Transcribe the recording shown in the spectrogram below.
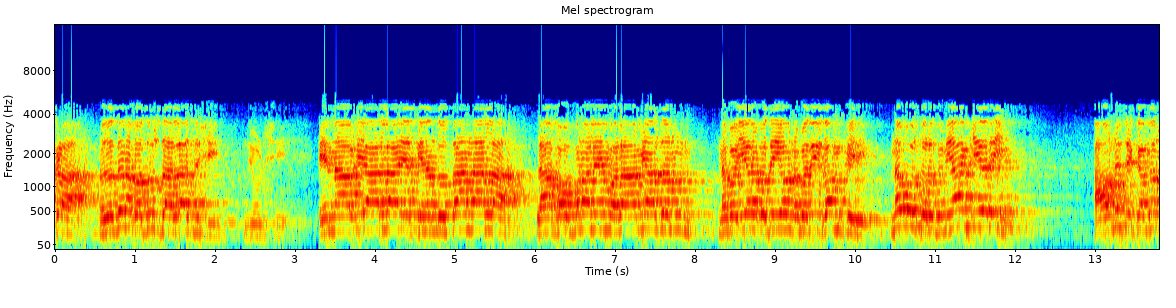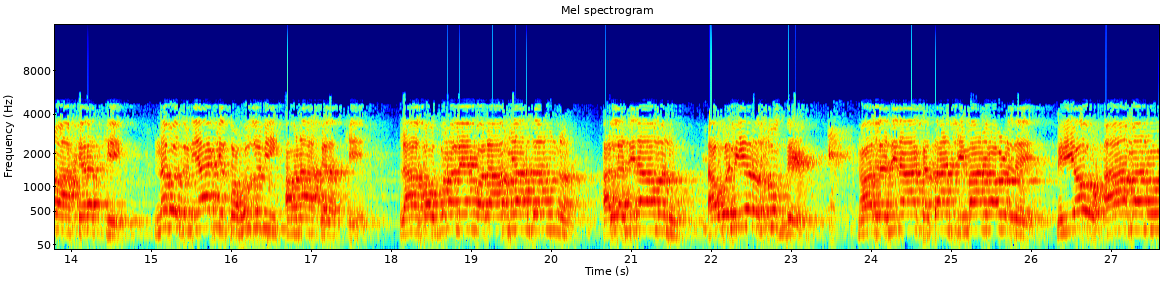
کړه نو دنه به دوست د الله څخه شي جوړ شي ان اولیاء الله یقینا دوستان الله لا خوف علیهم ولا هم یحزنون نبیر بدی او نبدی غم کوي نو سره دنیا کې یری او نه چې کمنو آخرت کې نه په دنیا کې څه حزني او نه آخرت کې لا خوف علیهم ولا هم یحزنون الذين امنوا اولی رسول دې نو الذين کسان چې ایمان راوړل دي یو امنو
